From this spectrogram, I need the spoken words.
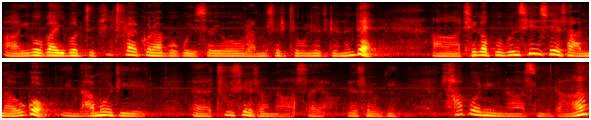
아, 이거가 이번 주 필출할 거라 보고 있어요 라면서 이렇게 올려드렸는데 아, 제가 뽑은 세 수에서 안 나오고 이 나머지 에, 두 수에서 나왔어요. 그래서 여기 4번이 나왔습니다.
